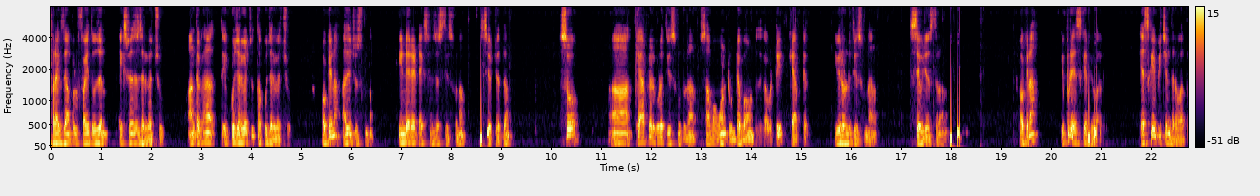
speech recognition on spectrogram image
for example five thousand expenses జరగచ్చు. అంతకన్నా ఎక్కువ జరగచ్చు తక్కువ జరగచ్చు. ఓకేనా? అది చూసుకుందాం. ఇండైరెక్ట్ ఎక్స్పెన్సెస్ తీసుకున్నాం సేవ్ చేద్దాం. సో క్యాపిటల్ కూడా తీసుకుంటున్నాను. సమ్ అమౌంట్ ఉంటే బాగుంటుంది కాబట్టి క్యాపిటల్. ఇవి రెండు తీసుకున్నాను. సేవ్ చేస్తున్నాను. ఓకేనా? ఇప్పుడు ఎస్కేప్ ఇవ్వాలి. ఎస్కేప్ ఇచ్చిన తర్వాత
